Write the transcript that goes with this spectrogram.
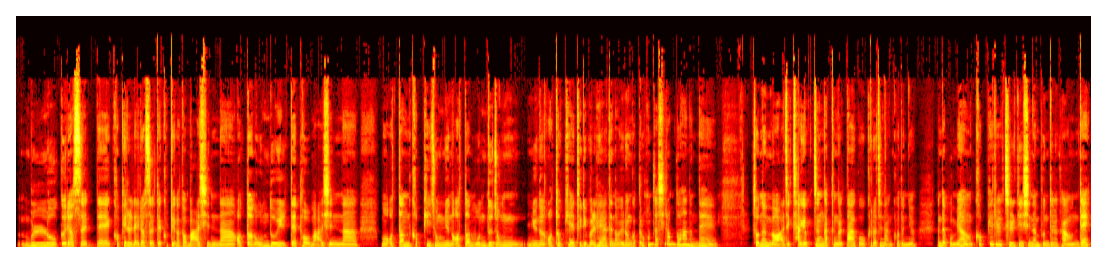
물로 끓였을 때 커피를 내렸을 때 커피가 더 맛있나? 어떤 온도일 때 더 맛있나? 뭐 어떤 커피 종류는 어떤 원두 종류는 어떻게 드립을 해야 되나? 뭐 이런 것들을 혼자 실험도 하는데 저는 뭐 아직 자격증 같은 걸 따고 그러진 않거든요. 근데 보면 커피를 즐기시는 분들 가운데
